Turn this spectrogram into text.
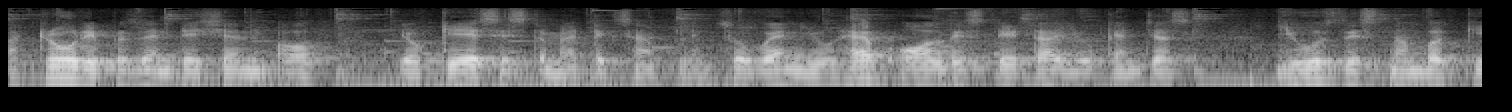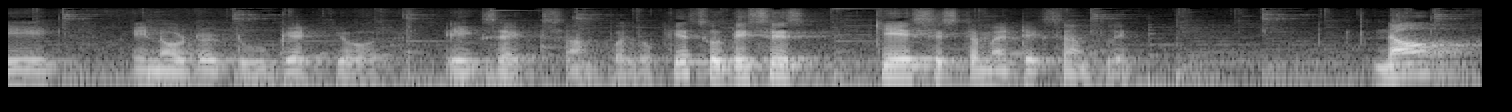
a true representation of your k systematic sampling. So when you have all this data, you can just use this number k in order to get your exact sample. Okay, so this is k systematic sampling. Now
